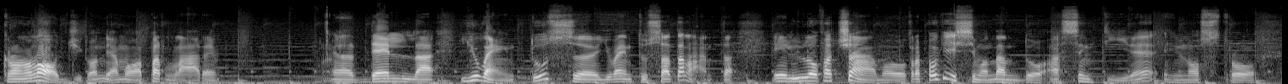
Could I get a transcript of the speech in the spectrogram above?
cronologico andiamo a parlare uh, della Juventus, Juventus-Atalanta e lo facciamo tra pochissimo andando a sentire il nostro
